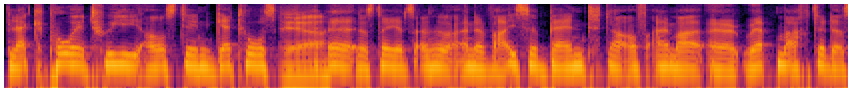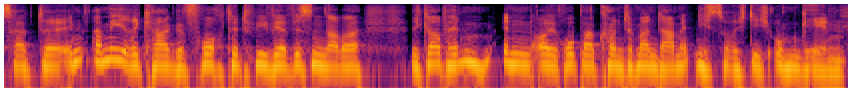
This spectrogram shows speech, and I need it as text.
Black Poetry aus den Ghettos. Ja. Äh, dass da jetzt eine, eine weiße Band da auf einmal äh, Rap machte, das hat äh, in Amerika gefruchtet, wie wir wissen, aber ich glaube, in, in Europa konnte man damit nicht so richtig umgehen.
